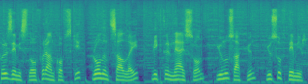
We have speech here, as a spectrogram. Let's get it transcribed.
Przemysław Frankowski, Roland Sallay, Victor Nelson, Yunus Akgün, Yusuf Demir.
